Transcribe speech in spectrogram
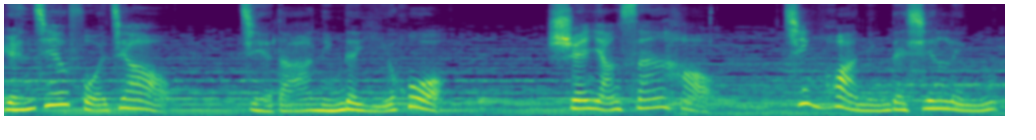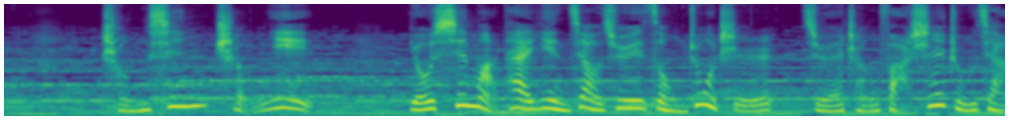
人间佛教，解答您的疑惑，宣扬三好，净化您的心灵，诚心诚意，由新马泰印教区总住持觉诚法师主讲。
